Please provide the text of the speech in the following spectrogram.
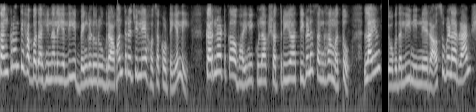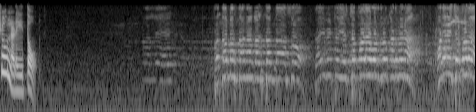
ಸಂಕ್ರಾಂತಿ ಹಬ್ಬದ ಹಿನ್ನೆಲೆಯಲ್ಲಿ ಬೆಂಗಳೂರು ಗ್ರಾಮಾಂತರ ಜಿಲ್ಲೆ ಹೊಸಕೋಟೆಯಲ್ಲಿ ಕರ್ನಾಟಕ ವೈನಿಕುಲ ಕ್ಷತ್ರಿಯ ತಿಗಳ ಸಂಘ ಮತ್ತು ಲಯನ್ಸ್ ಯೋಗದಲ್ಲಿ ನಿನ್ನೆ ರಾಸುಗಳ ರ್ಯಾಂಪ್ ಶೋ ನಡೆಯಿತು ಪ್ರಥಮ ಸ್ಥಾನ ಗಳಿಸಿದಂತ ಹಸು ದಯವಿಟ್ಟು ಎಷ್ಟು ಚಪ್ಪಾಳೆ ಹೊಡೆದ್ರು ಕಡಿಮೆನ ಹೊಡಿರಿ ಚಪ್ಪಾಳೆ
